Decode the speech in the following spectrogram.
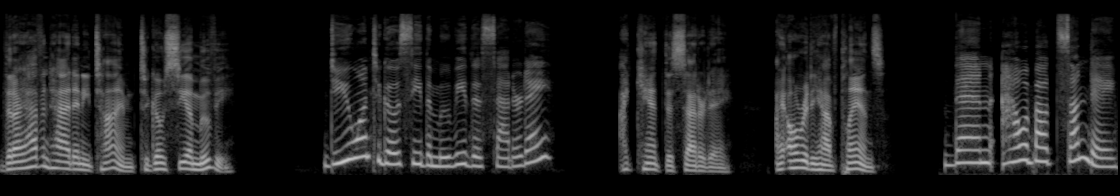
that I haven't had any time to go see a movie. Do you want to go see the movie this Saturday? I can't this Saturday. I already have plans. Then how about Sunday?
